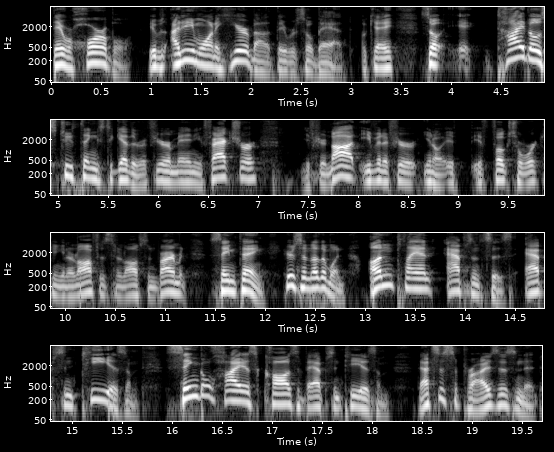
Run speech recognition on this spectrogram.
they were horrible. It was I didn't even want to hear about it. They were so bad. Okay, so it, tie those two things together. If you're a manufacturer, if you're not, even if you're, you know, if, if folks are working in an office in an office environment, same thing. Here's another one: unplanned absences, absenteeism, single highest cause of absenteeism. That's a surprise, isn't it?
